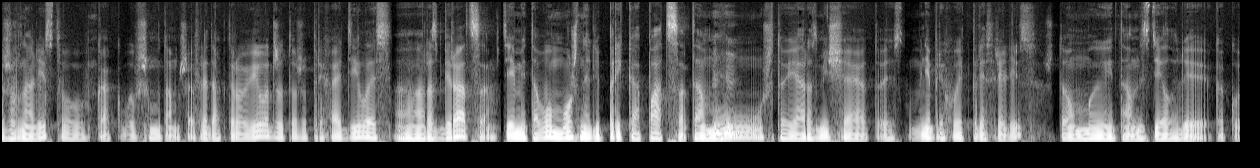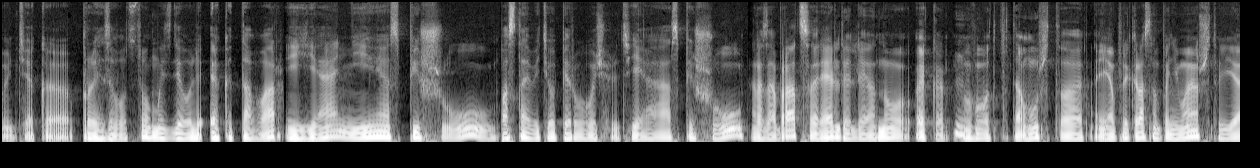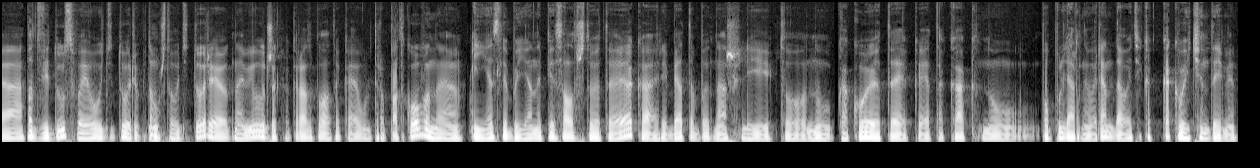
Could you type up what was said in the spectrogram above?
журналисту, как бывшему там шеф-редактору Вилладжа, тоже приходилось а, разбираться в теме того, можно ли прикопаться к тому, что я размещаю. То есть мне приходит пресс-релиз, что мы там сделали какое-нибудь эко-производство, мы сделали эко-товар, и я не спешу поставить его в первую очередь, я спешу разобраться, реально ли оно эко, Мгм. вот, потому что я прекрасно понимаю, что я подведу свою аудиторию, потому что аудитория на Вилладже как раз была такая ультраподкованная, и если бы я написал, что это эко, а ребята бы нашли, то, ну, какое это эко, это как, ну, популярный вариант, давайте, как, как в H&M.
